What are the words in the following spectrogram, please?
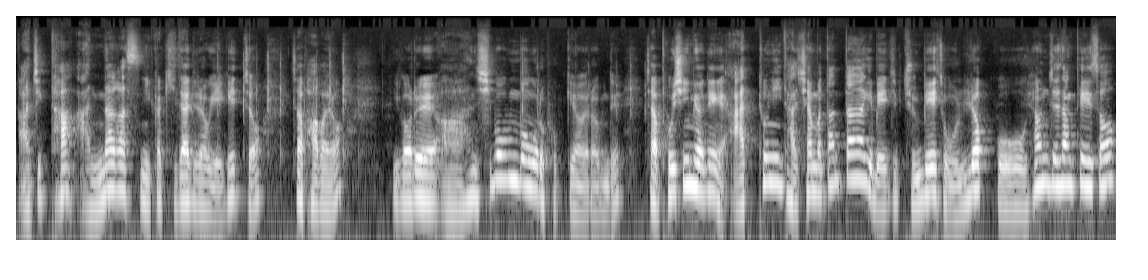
아직 다 안 나갔으니까 기다리라고 얘기했죠. 자, 봐봐요. 이거를 아, 한 15분 봉으로 볼게요, 여러분들. 자, 보시면은 아톤이 다시 한번 단단하게 매집 준비해서 올렸고 현재 상태에서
